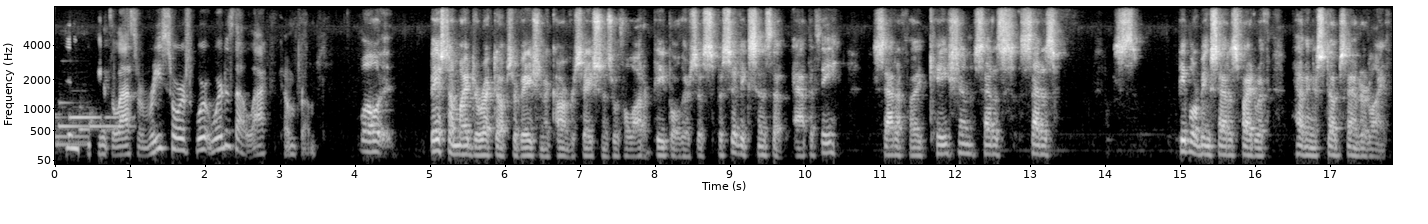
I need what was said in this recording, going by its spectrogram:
Well, do you think it's a lack of resource? Where where does that lack come from? Well, based on my direct observation and conversations with a lot of people, there's a specific sense of apathy, satisfaction, satis, satis, people are being satisfied with having a stub substandard life.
